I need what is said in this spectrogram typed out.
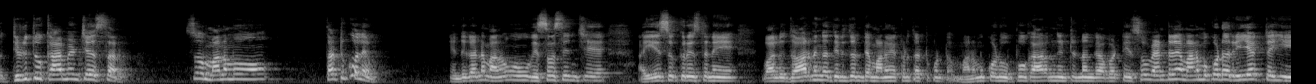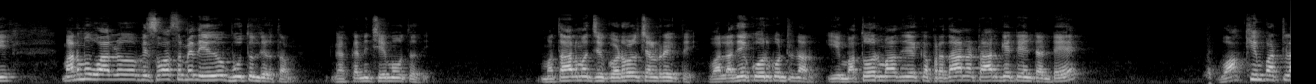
తిడుతూ కామెంట్ చేస్తారు. సో మనము తట్టుకోలేము. ఎందుకంటే మనము విశ్వసించే ఆ యేసుక్రీస్తుని వాళ్ళు దారుణంగా తిడుతుంటే మనం ఎక్కడ తట్టుకుంటాం? మనము కూడా ఉప్పు కారం తింటున్నాం కాబట్టి సో వెంటనే మనము కూడా రియాక్ట్ అయ్యి మనము వాళ్ళు విశ్వాసం మీద ఏదో బూతులు తిడతాం. అక్కడి నుంచి ఏమవుతుంది? మతాల మధ్య గొడవలు చెలరేగుతాయి. వాళ్ళు అదే కోరుకుంటున్నారు. ఈ మతోన్మాదుల యొక్క ప్రధాన టార్గెట్ ఏంటంటే వాక్యం పట్ల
